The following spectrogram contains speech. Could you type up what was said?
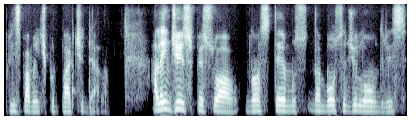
principalmente por parte dela. Além disso, pessoal, nós temos na Bolsa de Londres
